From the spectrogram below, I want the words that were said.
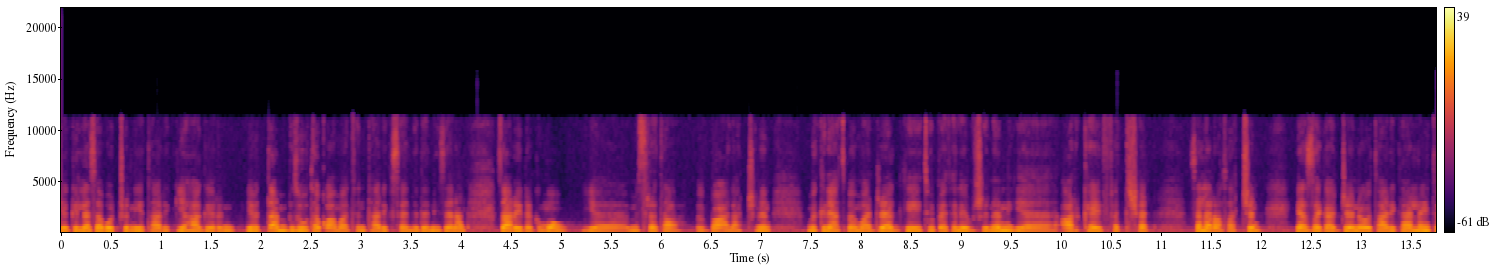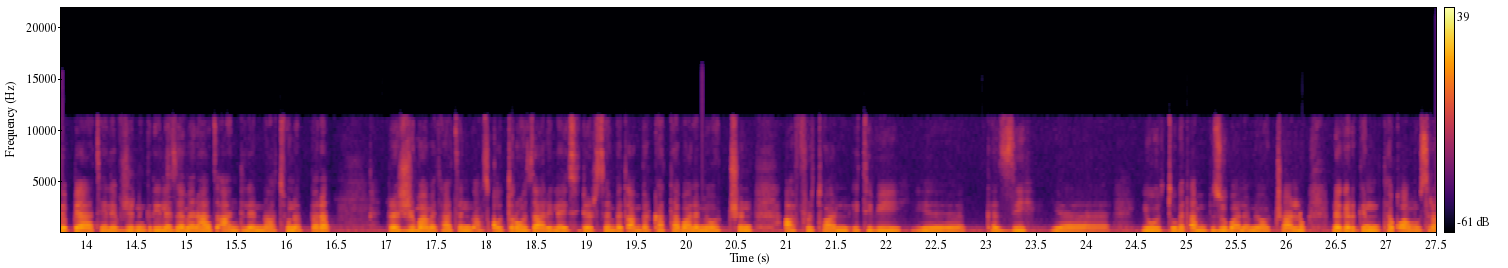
የግለሰቦችን የታሪክ የሀገርን በጣም ብዙ ተቋማትን ታሪክ ሰንደን ይዘናል። ዛሬ ደግሞ የምስረታ በዓላችንን ምክንያት በማድረግ የኢትዮጵያ ቴሌቪዥንን የ archive ፈትሸን ስለ ራሳችን ያዘጋጀነው ታሪክ አለ። የኢትዮጵያ ቴሌቪዥን እንግዲህ ለዘመናት አንድ ለእናቱ ነበረ። ረዥም ዓመታትን አስቆጥሮ ዛሬ ላይ ሲደርስም በጣም በርካታ ባለሙያዎችን አፍርቷል። ኢቲቪ ከዚህ የወጡ በጣም ብዙ ባለሙያዎች አሉ። ነገር ግን ተቋሙ ስራ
